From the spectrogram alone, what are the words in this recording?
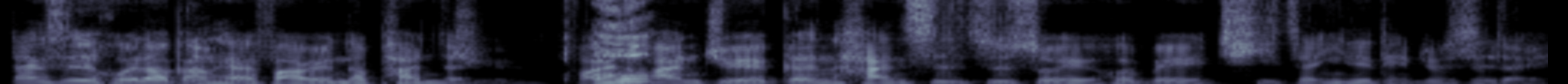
但是回到刚才法院的判决，法院判决跟韩氏之所以会被起争议的点，就是对，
